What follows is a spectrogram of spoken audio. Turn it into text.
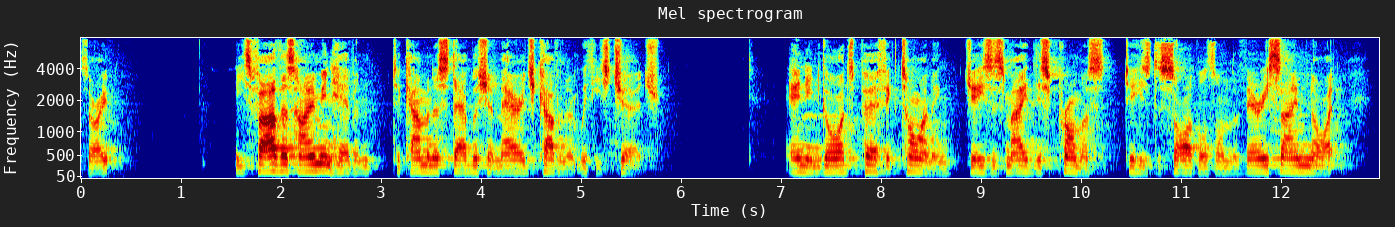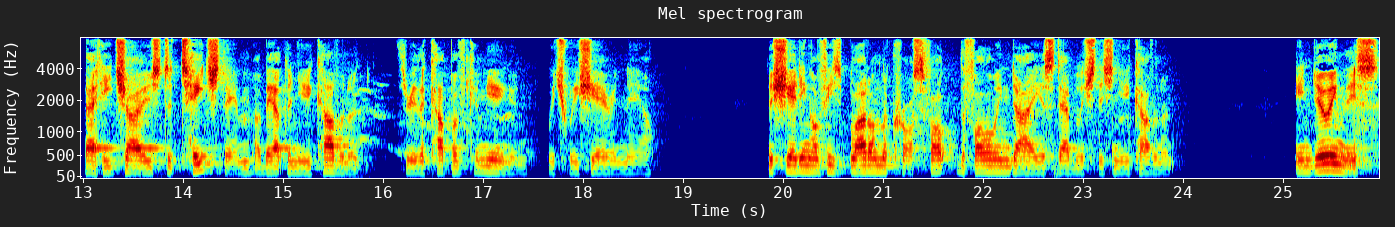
Sorry. His Father's home in heaven to come and establish a marriage covenant with his church. And in God's perfect timing, Jesus made this promise to his disciples on the very same night that he chose to teach them about the new covenant through the cup of communion, which we share in now. The shedding of his blood on the cross the following day established this new covenant. In doing this,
